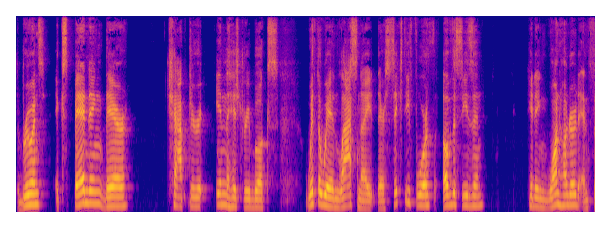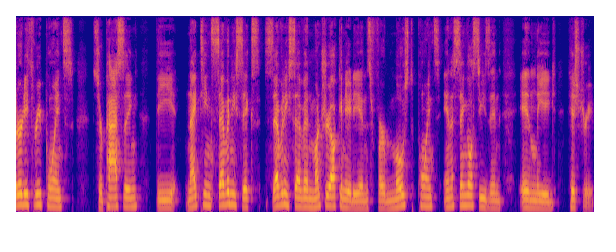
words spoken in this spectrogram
The Bruins expanding their chapter in the history books with the win last night, their 64th of the season, hitting 133 points, surpassing the 1976 77 Montreal Canadiens for most points in a single season in league history.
